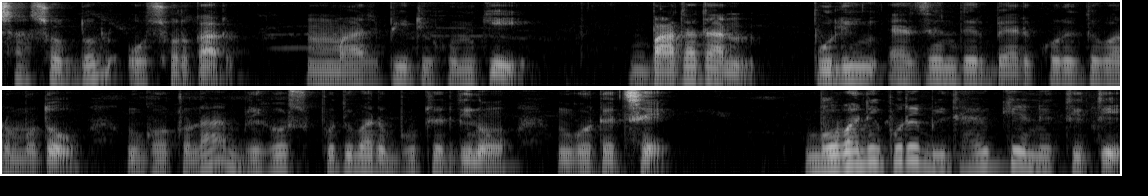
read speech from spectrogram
শাসক দল ও সরকার। মারপিট হুমকি, বাধাদান, পুলিং এজেন্টদের বের করে দেওয়ার মতো ঘটনা বৃহস্পতিবার ভোটের দিনও ঘটেছে। ভবানীপুরে বিধায়কের নেতৃত্বে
